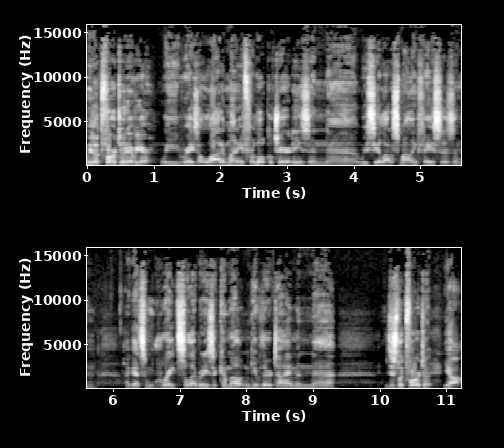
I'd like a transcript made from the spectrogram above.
we look forward to it every year. We raise a lot of money for local charities, and uh, we see a lot of smiling faces. And I got some great celebrities that come out and give their time, and uh, just look forward to it. Yeah,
